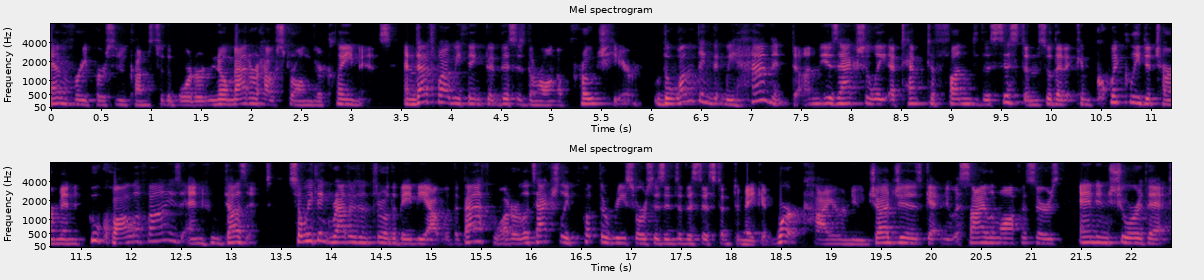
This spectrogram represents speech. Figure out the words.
every person who comes to the border, no matter how strong their claim is. And that's why we think that this is the wrong approach here. The one thing that we haven't done is actually attempt to fund the system so that it can quickly determine who qualifies and who doesn't. So we think rather than throw the baby out with the bathwater, let's actually put the resources into the system to make it work. Hire new judges, get new asylum officers, and ensure that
